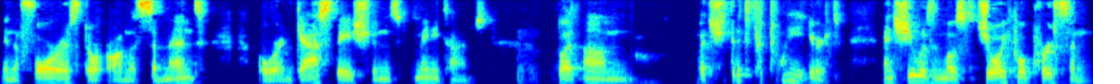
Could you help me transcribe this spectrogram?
in the forest or on the cement or in gas stations. Many times, but um, but she did for 28 years, and she was the most joyful person.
